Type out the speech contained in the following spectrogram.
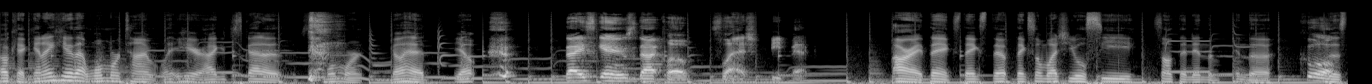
Okay, can I hear that one more time? Wait, Here, I just gotta just one more. Go ahead. Yep. nicegames.club slash feedback. All right. Thanks. Thanks. Th- thanks so much. You'll see something in the in the Cool. the,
